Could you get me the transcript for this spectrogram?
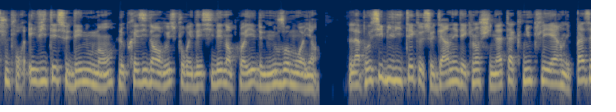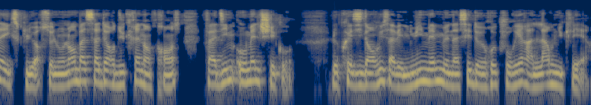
Tout pour éviter ce dénouement, le président russe pourrait décider d'employer de nouveaux moyens. La possibilité que ce dernier déclenche une attaque nucléaire n'est pas à exclure selon l'ambassadeur d'Ukraine en France, Vadim Omelchenko. Le président russe avait lui-même menacé de recourir à l'arme nucléaire.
